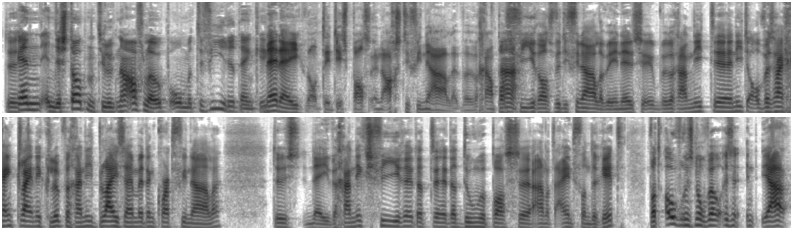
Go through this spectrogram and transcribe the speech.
De- En in de stad natuurlijk na afloop om het te vieren, denk ik. Nee, nee, want dit is pas een achtste finale. We, gaan pas Ah. vieren als we die finale winnen. Dus eh, we, gaan niet, eh, niet, al- we zijn geen kleine club. We gaan niet blij zijn met een kwartfinale. Dus nee, we gaan niks vieren. Dat, eh, dat doen we pas aan het eind van de rit. Wat overigens nog wel is een... een- ja,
